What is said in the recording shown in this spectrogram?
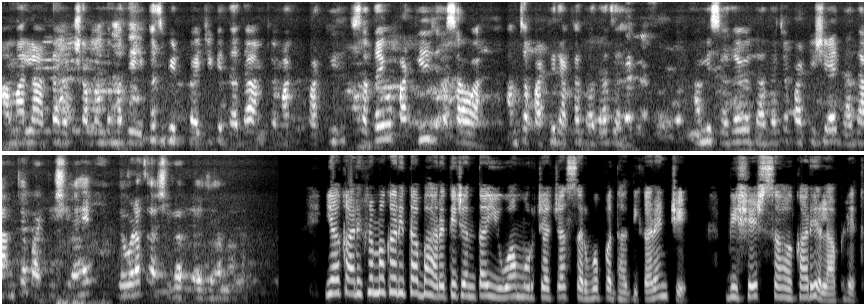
आम्हाला आता रक्षाबंधनमध्ये एकच भेट पाहिजे की दादा आमच्या मागे पाठी सदैव पाठी असावा. आमचा पाठी राखा दादाच आहे आम्ही सदैव दादाच्या पाठीशी आहे दादा आमच्या पाठीशी आहे एवढाच आशीर्वाद पाहिजे आम्हाला. या कार्यक्रमाकरिता भारतीय जनता युवा मोर्चाच्या सर्व पदाधिकाऱ्यांचे विशेष सहकार्य लाभलेत.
